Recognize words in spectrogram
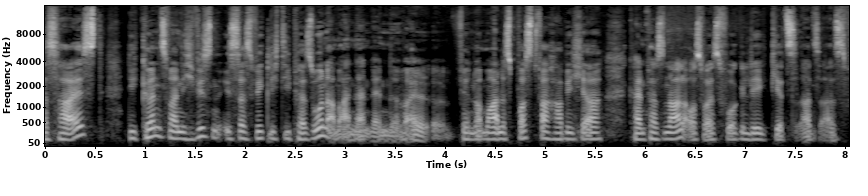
Das heißt, die können zwar nicht wissen, ist das wirklich die Person am anderen Ende, weil äh, für ein normales Postfach habe ich ja keinen Personalausweis vorgelegt, jetzt als, als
